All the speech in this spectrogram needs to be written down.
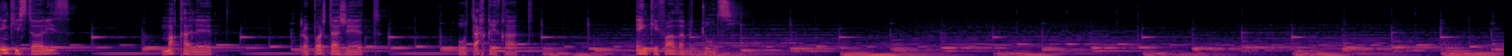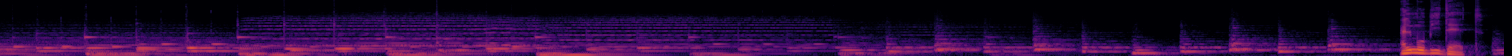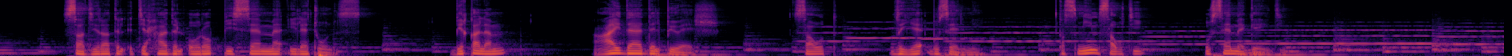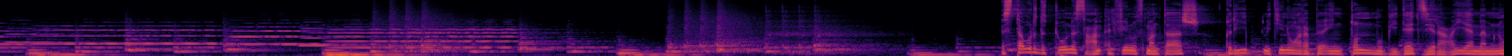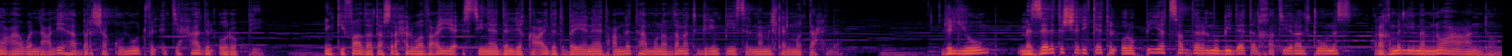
إنكي ستوريز مقالات روبورتاجات وتحقيقات. انكفاضة بالتونسي. المبيدات صادرات الاتحاد الأوروبي السامة إلى تونس. بقلم عايدة دلبيواش صوت ضياء بوسالمي. تصميم صوتي أسامة جيدي. استوردت تونس عام 2018 قريب 240 طن مبيدات زراعية ممنوعة ولا عليها برشا قيود في الاتحاد الأوروبي. انكفاضة تشرح الوضعية استنادا لقاعدة بيانات عملتها منظمة جرين بيس المملكة المتحدة. لليوم ما زالت الشركات الأوروبية تصدر المبيدات الخطيرة لتونس رغم اللي ممنوعة عندهم.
